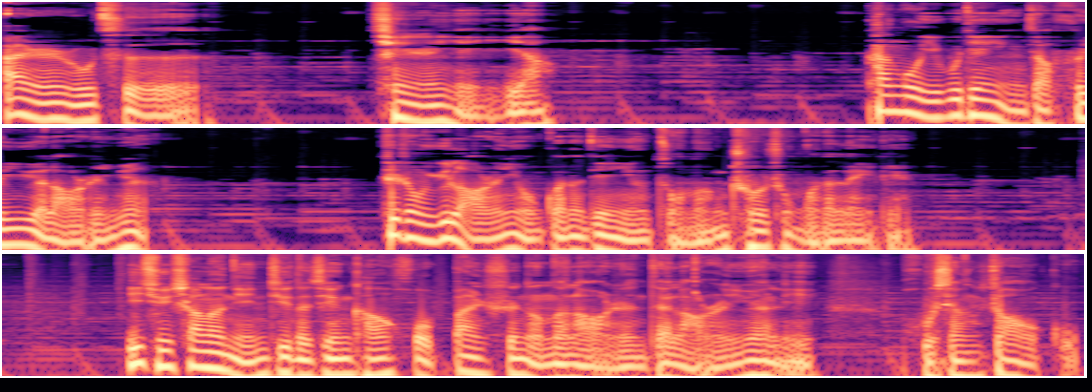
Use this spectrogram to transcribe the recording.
爱人如此，亲人也一样。看过一部电影叫《飞跃老人院》，这种与老人有关的电影总能戳中我的泪点。一群上了年纪的健康或半失能的老人在老人院里互相照顾、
